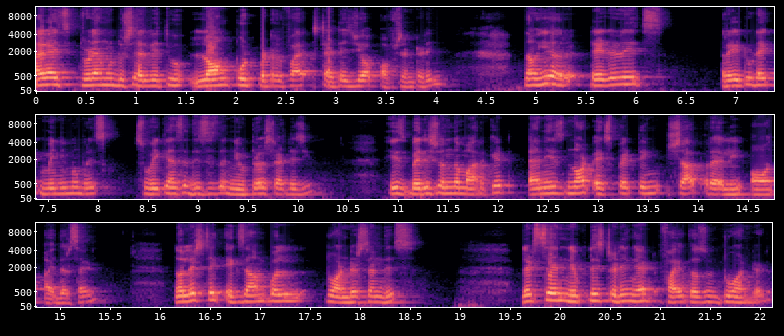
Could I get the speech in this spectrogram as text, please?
Hi guys, today I'm going to share with you long put butterfly strategy of option trading. Now here trader is ready to take minimum risk. So we can say this is the neutral strategy. He is bearish on the market and he is not expecting sharp rally on either side. Now let's take example to understand this. Let's say Nifty is trading at 5200.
